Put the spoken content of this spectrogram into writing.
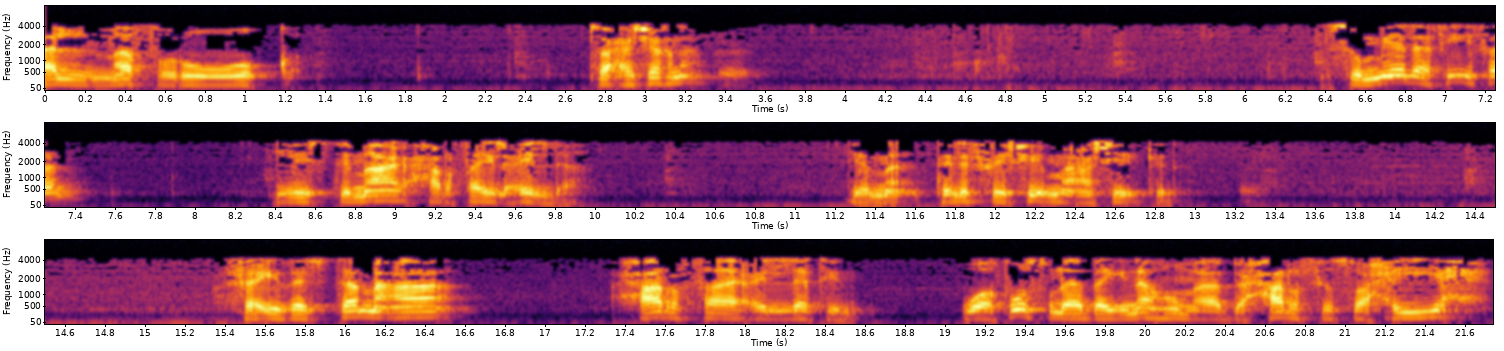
المفروق. صح يا شيخنا؟ سمي لفيفا لاجتماع حرفي العلة. لما تلف شيء مع شيء كده. فإذا اجتمع حرف علة وفصل بينهما بحرف صحيح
